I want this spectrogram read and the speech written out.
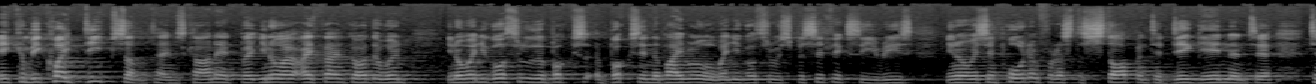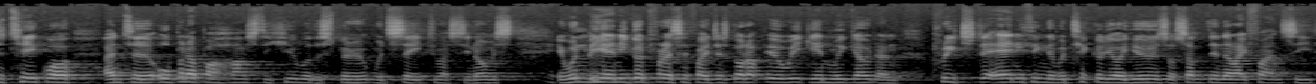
it can be quite deep sometimes, can't it? But you know, I, I thank God that when you know when you go through the books books in the Bible or when you go through a specific series, you know, it's important for us to stop and to dig in and to to take what and to open up our hearts to hear what the Spirit would say to us. You know, it wouldn't be any good for us if I just got up here week in, week out and preached anything that would tickle your ears or something that I fancied.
